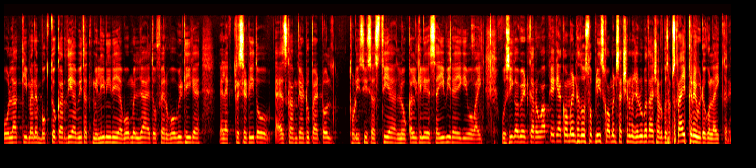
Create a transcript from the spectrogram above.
ओला की मैंने बुक तो कर दी, अभी तक मिल ही नहीं रही है, वो मिल जाए तो फिर वो भी ठीक है। इलेक्ट्रिसिटी तो एज़ कंपेयर टू पेट्रोल थोड़ी सी सस्ती है लोकल के लिए सही भी रहेगी वो बाइक उसी का वेट कर रहा हूँ। आपके क्या कमेंट है दोस्तों? प्लीज़ कमेंट सेक्शन में ज़रूर बताएँ। चैनल को सब्सक्राइब करें वीडियो को लाइक करें।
